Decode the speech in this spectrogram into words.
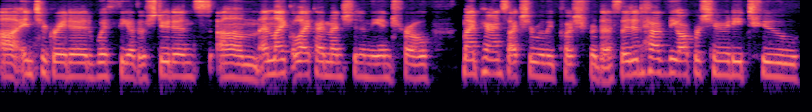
uh, integrated with the other students, um, and like like I mentioned in the intro, my parents actually really pushed for this. I did have the opportunity to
